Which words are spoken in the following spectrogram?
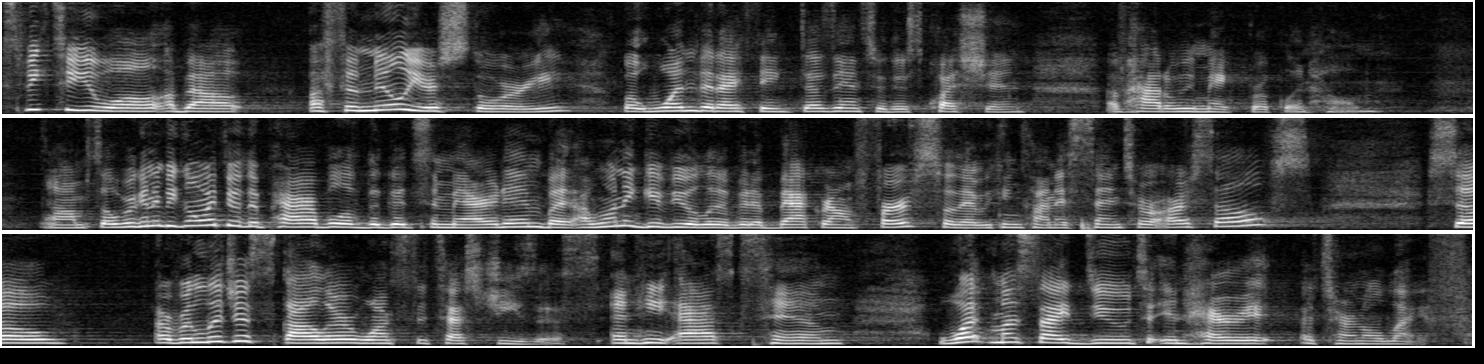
speak to you all about a familiar story, but one that I think does answer this question of how do we make Brooklyn home. Um, so, we're going to be going through the parable of the Good Samaritan, but I want to give you a little bit of background first so that we can kind of center ourselves. So, a religious scholar wants to test Jesus, and he asks him, What must I do to inherit eternal life?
